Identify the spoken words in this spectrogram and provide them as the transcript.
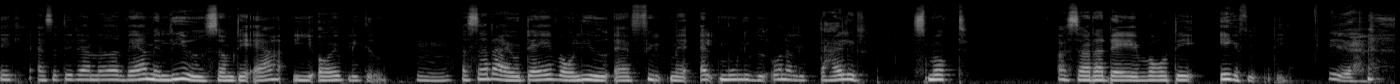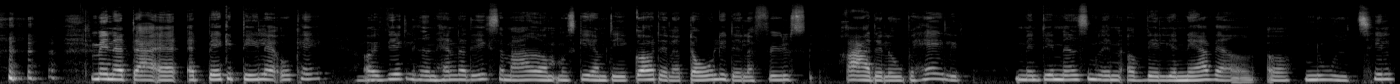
ikke? Altså det der med at være med livet, som det er i øjeblikket. Mm. Og så er der jo dage, hvor livet er fyldt med alt muligt vidunderligt, dejligt, smukt. Og så er der dage, hvor det ikke er fyldt med det. Ja. Yeah. Men at, der er, at begge dele er okay. Mm. Og i virkeligheden handler det ikke så meget om, måske om det er godt eller dårligt, eller føles rart eller ubehageligt. Men det er med simpelthen at vælge nærværet og nuet til,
